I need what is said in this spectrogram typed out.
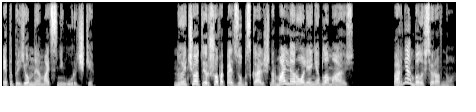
Это приемная мать Снегурочки. «Ну и чё ты, Ершов, опять зубы скалишь? Нормальная роль, я не обломаюсь». Парням было все равно,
